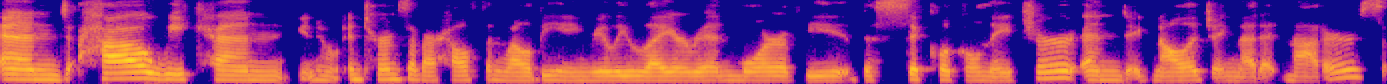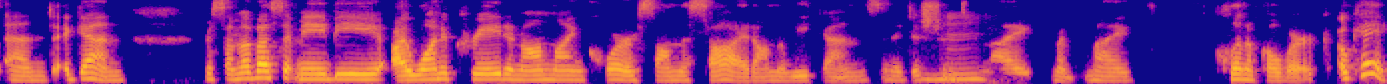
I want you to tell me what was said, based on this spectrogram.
and how we can you know in terms of our health and well-being really layer in more of the the cyclical nature and acknowledging that it matters and again for some of us it may be i want to create an online course on the side on the weekends in addition mm-hmm. to my, my, my clinical work okay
